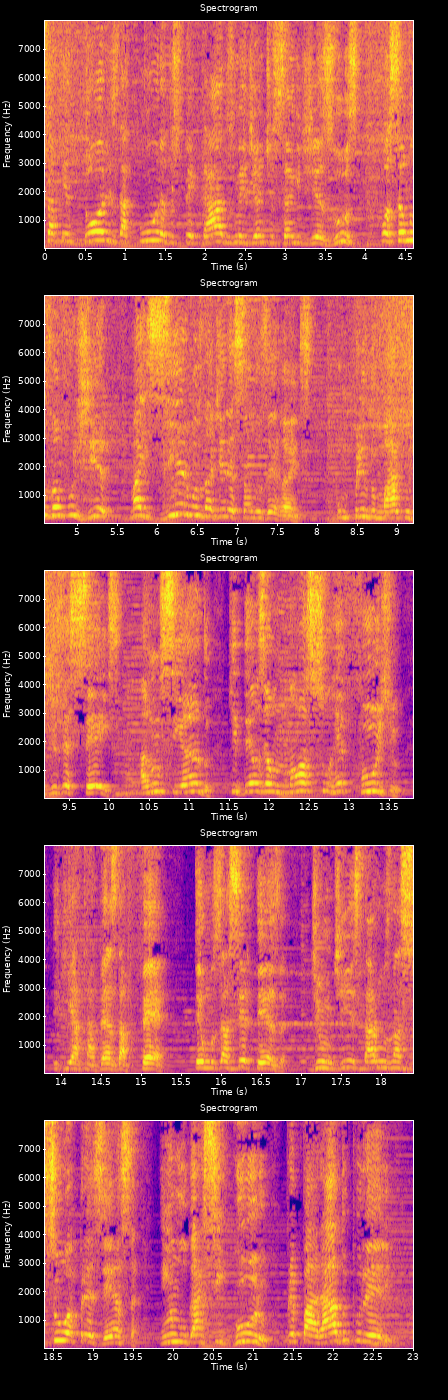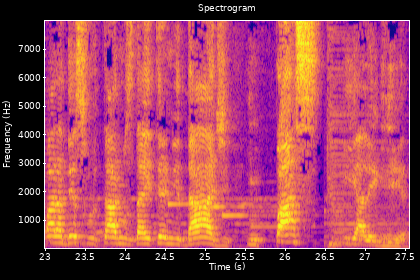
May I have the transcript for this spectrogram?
sabedores da cura dos pecados mediante o sangue de Jesus, possamos não fugir, mas irmos na direção dos errantes, cumprindo Marcos 16, anunciando que Deus é o nosso refúgio e que através da fé temos a certeza de um dia estarmos na Sua presença em um lugar seguro, preparado por Ele, para desfrutarmos da eternidade em paz e alegria.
